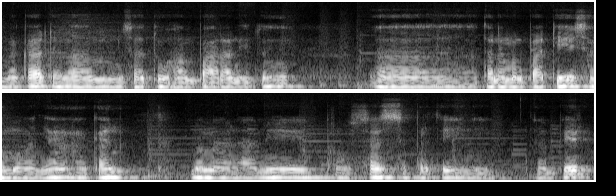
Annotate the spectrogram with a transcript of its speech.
maka dalam satu hamparan itu eh, tanaman padi semuanya akan mengalami proses seperti ini. Hampir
